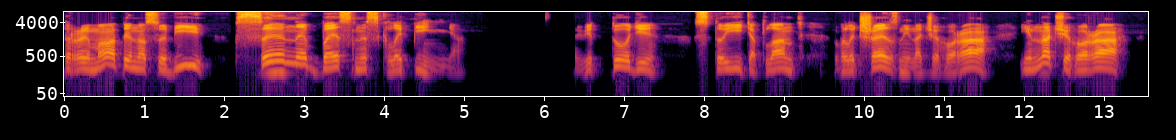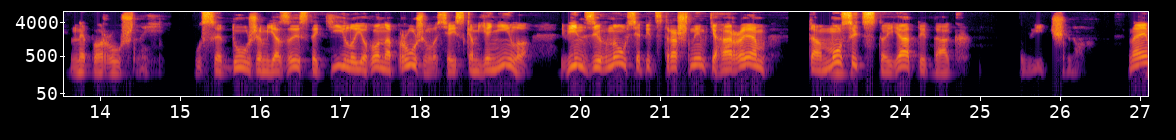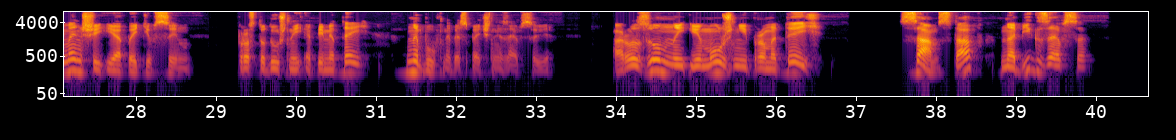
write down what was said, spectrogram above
тримати на собі все небесне склепіння. Відтоді стоїть Атлант величезний, наче гора, і наче гора непорушний. Усе дуже м'язисте тіло його напружилося і скам'яніло, він зігнувся під страшним тягарем та мусить стояти так вічно. Найменший Іапетів син, простодушний епіметей, не був небезпечний Зевсові, а розумний і мужній Прометей сам став на бік Зевса.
